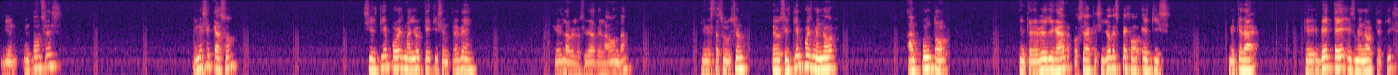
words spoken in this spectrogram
Bien, entonces, en ese caso, si el tiempo es mayor que x entre b, que es la velocidad de la onda, tiene esta solución. Pero si el tiempo es menor al punto en que debió llegar, o sea que si yo despejo x, me queda que bt es menor que x,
